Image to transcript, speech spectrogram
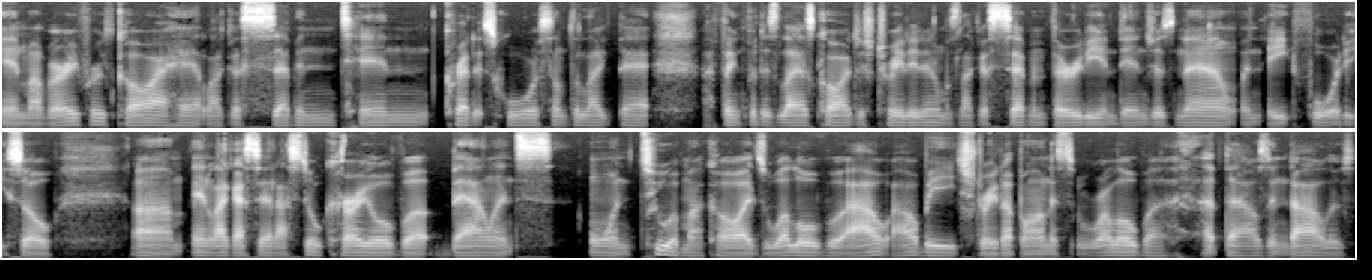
And my very first car, I had like a 710 credit score, or something like that. I think for this last car I just traded in it was like a 730 and then just now an 840. So um, and like I said, I still carry over balance on two of my cards, well over. I'll, I'll be straight up honest, well over a thousand dollars.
